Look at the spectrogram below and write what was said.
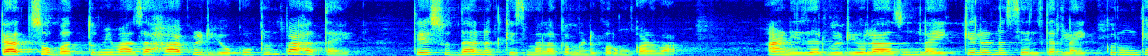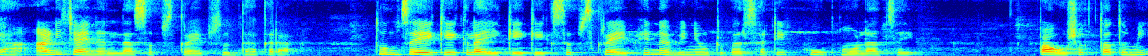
त्याचसोबत तुम्ही माझा हा व्हिडिओ कुठून पाहताय ते सुद्धा नक्कीच मला कमेंट करून कळवा. आणि जर व्हिडिओला अजून लाईक केलं नसेल तर लाईक करून घ्या आणि चॅनलला सबस्क्राईबसुद्धा करा. तुमचं एक एक लाईक एक एक सबस्क्राईब हे नवीन यूट्यूबरसाठी खूप मोलाचं आहे. पाहू शकता तुम्ही?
